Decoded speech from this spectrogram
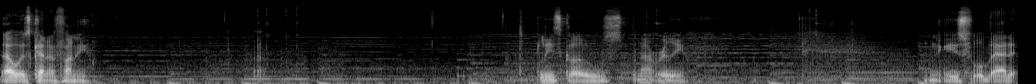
that was kind of funny. Police clothes, but not really useful about it.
